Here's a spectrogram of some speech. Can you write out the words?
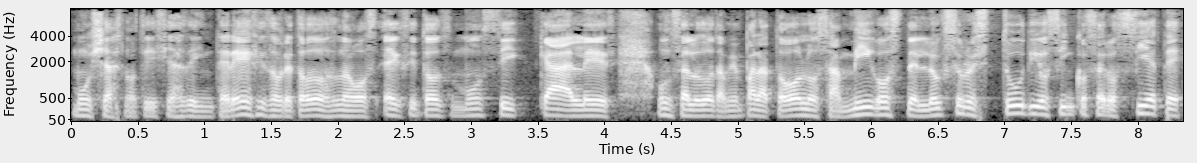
muchas noticias de interés y sobre todo nuevos éxitos musicales. Un saludo también para todos los amigos de Luxury Studio 507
